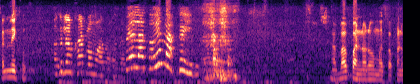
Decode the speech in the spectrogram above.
કરી નાખ્યું આગળ આમ ખાટલો મારો. પેલા તો એમાં કર્યું. આ બાપાનો રૂમ હતો પણ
